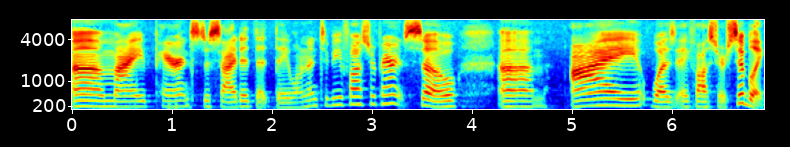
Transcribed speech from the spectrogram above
um, my parents decided that they wanted to be foster parents. So um, I was a foster sibling.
